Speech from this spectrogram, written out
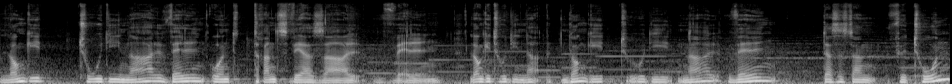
Longitudinalwellen und Transversalwellen. Longitudinal, Longitudinalwellen, das ist dann für Ton?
